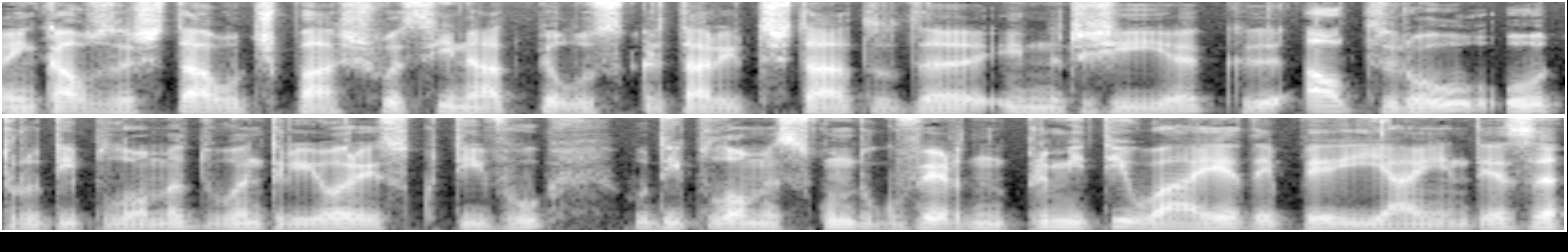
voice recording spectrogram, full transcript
em causa está o despacho assinado pelo secretário de Estado da Energia, que alterou outro diploma do anterior executivo. O diploma, segundo o governo, permitiu à EDP e à Endesa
